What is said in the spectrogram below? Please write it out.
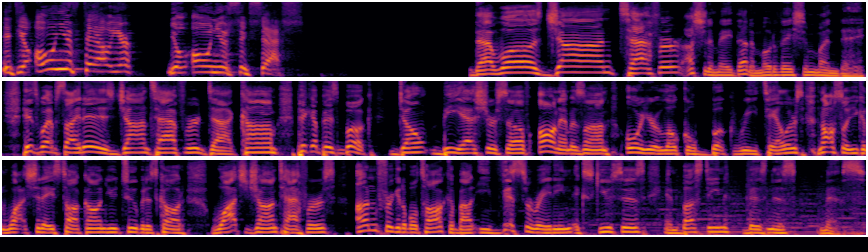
if you own your failure, you'll own your success. That was Jon Taffer. I should have made that a Motivation Monday. His website is jontaffer.com. Pick up his book, Don't BS Yourself, on Amazon or your local book retailers. And also, you can watch today's talk on YouTube. It is called Watch Jon Taffer's Unforgettable Talk about eviscerating excuses and busting business myths.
